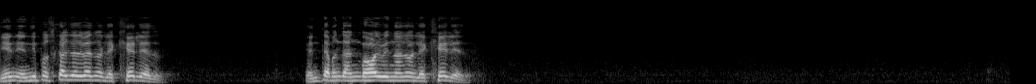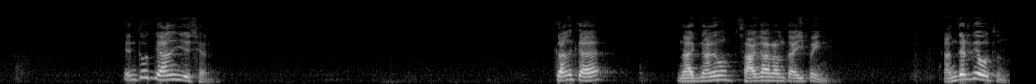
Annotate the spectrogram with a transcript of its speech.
నేను ఎన్ని పుస్తకాలు చదివానో లెక్కే లేదు. ఎంతమంది అనుభవాలు విన్నానో లెక్కే లేదు. ఎంతో ధ్యానం చేశాను. కనుక నా జ్ఞానం సాగారంతా అయిపోయింది. అందరిదే అవుతుంది.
